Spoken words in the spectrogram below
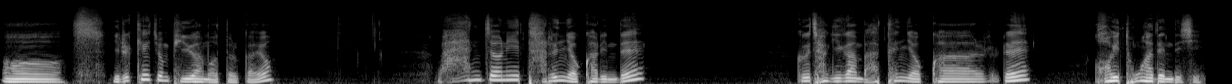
어, 이렇게 좀 비유하면 어떨까요? 완전히 다른 역할인데 그 자기가 맡은 역할에 거의 동화된 듯이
